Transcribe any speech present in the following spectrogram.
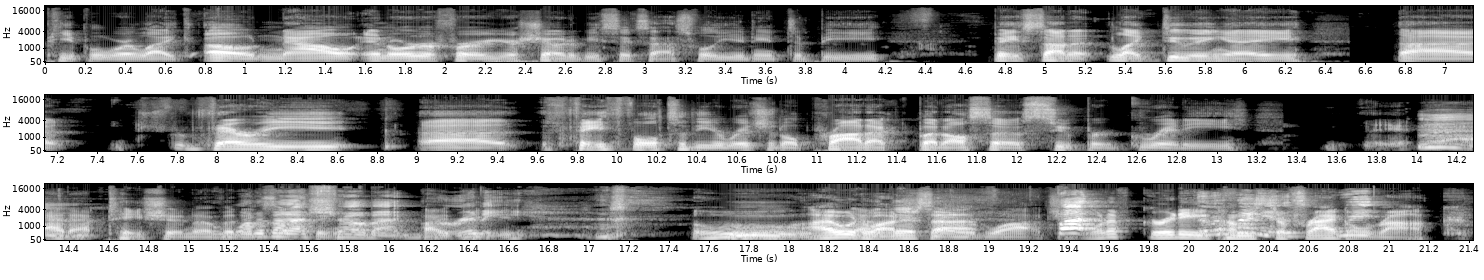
people were like, "Oh, now in order for your show to be successful, you need to be based on it like doing a uh very uh faithful to the original product but also super gritty Mm. adaptation of an What about a show about Gritty? ooh, I would now watch this I that. would watch. But- What if Gritty comes to is, Fraggle we- Rock?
